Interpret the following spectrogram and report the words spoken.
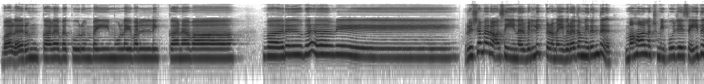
வளரும் கலப குறும்பை முளைவள்ளி கனவா வருகவே. ரிஷப ராசியினர் வெள்ளிக்கிழமை விரதம் இருந்து மகாலட்சுமி பூஜை செய்து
